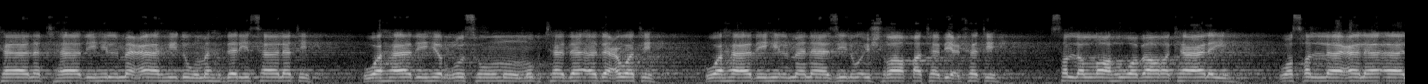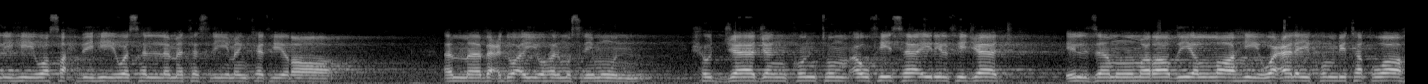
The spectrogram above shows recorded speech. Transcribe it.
كانت هذه المعاهد مهد رسالته وهذه الرسوم مبتدأ دعوته وهذه المنازل اشراقه بعثته صلى الله وبارك عليه وصلى على آله وصحبه وسلم تسليما كثيرا. أما بعد أيها المسلمون حجاجا كنتم أو في سائر الفجاج إلزموا مراضي الله وعليكم بتقواه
